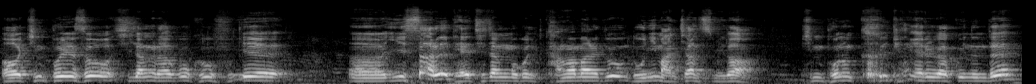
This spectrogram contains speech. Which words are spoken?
어, 김포에서 시장을 하고 그 후에 어, 이 쌀을 대체장 먹을 강화만 해도 논이 많지 않습니다. 김포는 큰 평야를 갖고 있는데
